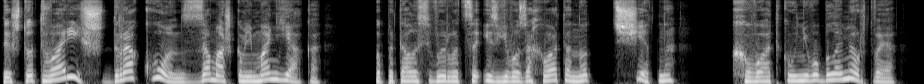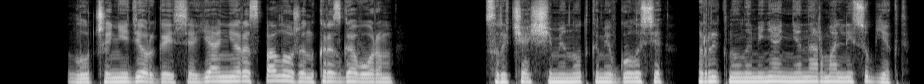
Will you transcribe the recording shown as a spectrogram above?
«Ты что творишь, дракон с замашками маньяка?» Попыталась вырваться из его захвата, но тщетно. Хватка у него была мертвая. «Лучше не дергайся, я не расположен к разговорам». С рычащими нотками в голосе рыкнул на меня ненормальный субъект.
